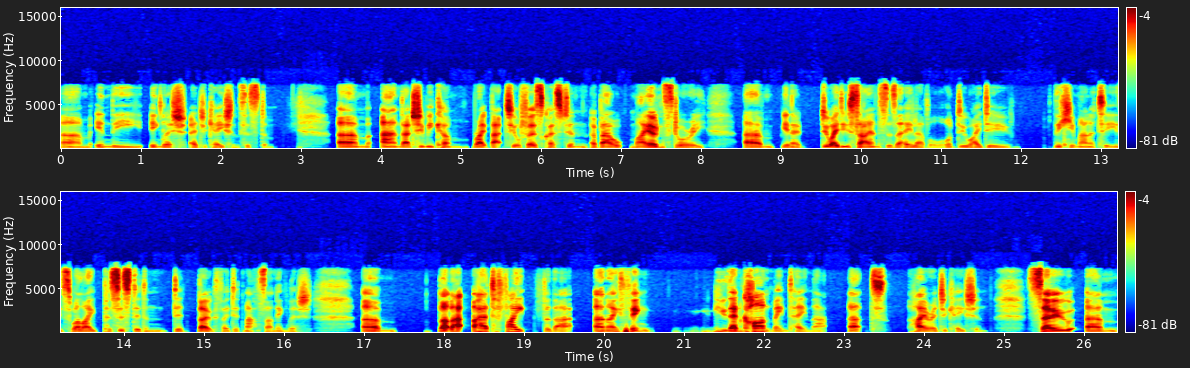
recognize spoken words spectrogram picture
um, in the English education system. Um, and actually, we come right back to your first question about my own story. Um, you know, do I do sciences at A level or do I do the humanities? Well, I persisted and did both. I did maths and English. Um, but that, I had to fight for that. And I think you then can't maintain that at higher education. So, um,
